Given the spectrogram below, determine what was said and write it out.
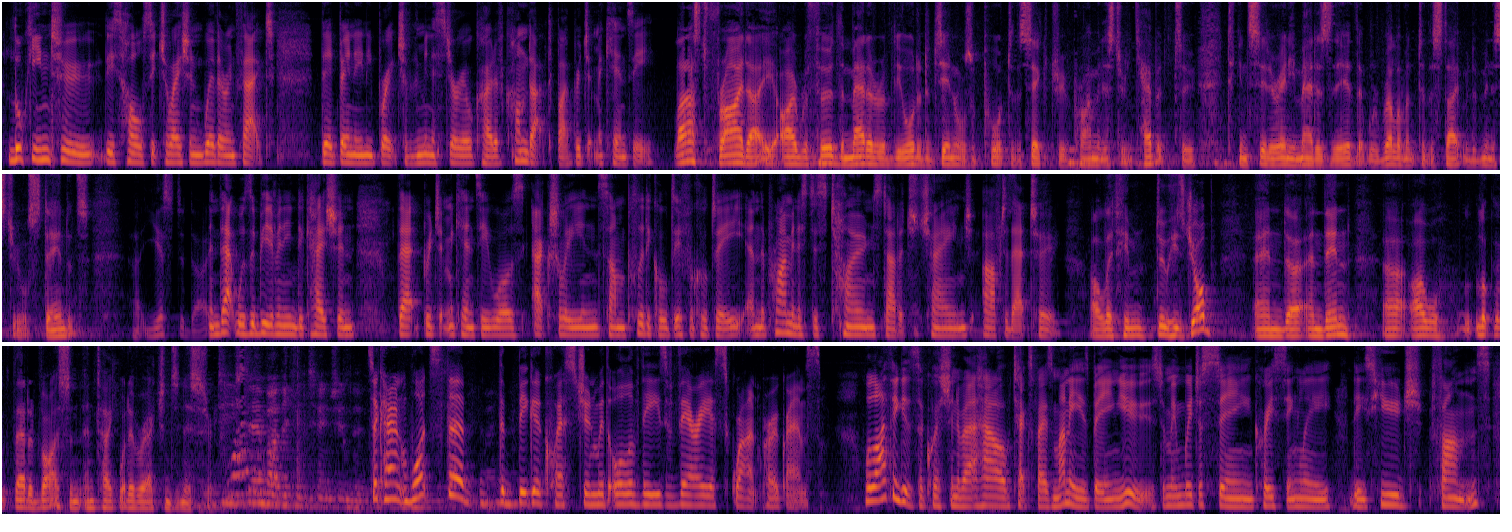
look into this whole situation, whether in fact there'd been any breach of the ministerial code of conduct by Bridget McKenzie. Last Friday, I referred the matter of the Auditor General's report to the Secretary of Prime Minister and Cabinet to, to consider any matters there that were relevant to the statement of ministerial standards. Uh, yesterday. And that was a bit of an indication that Bridget McKenzie was actually in some political difficulty, and the Prime Minister's tone started to change after that, too. I'll let him do his job and uh, and then uh, I will look at that advice and, and take whatever actions are necessary. Do you stand by the contention that? So, Karen, what's the the bigger question with all of these various grant programs? Well, I think it's a question about how taxpayers' money is being used. I mean, we're just seeing increasingly these huge funds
